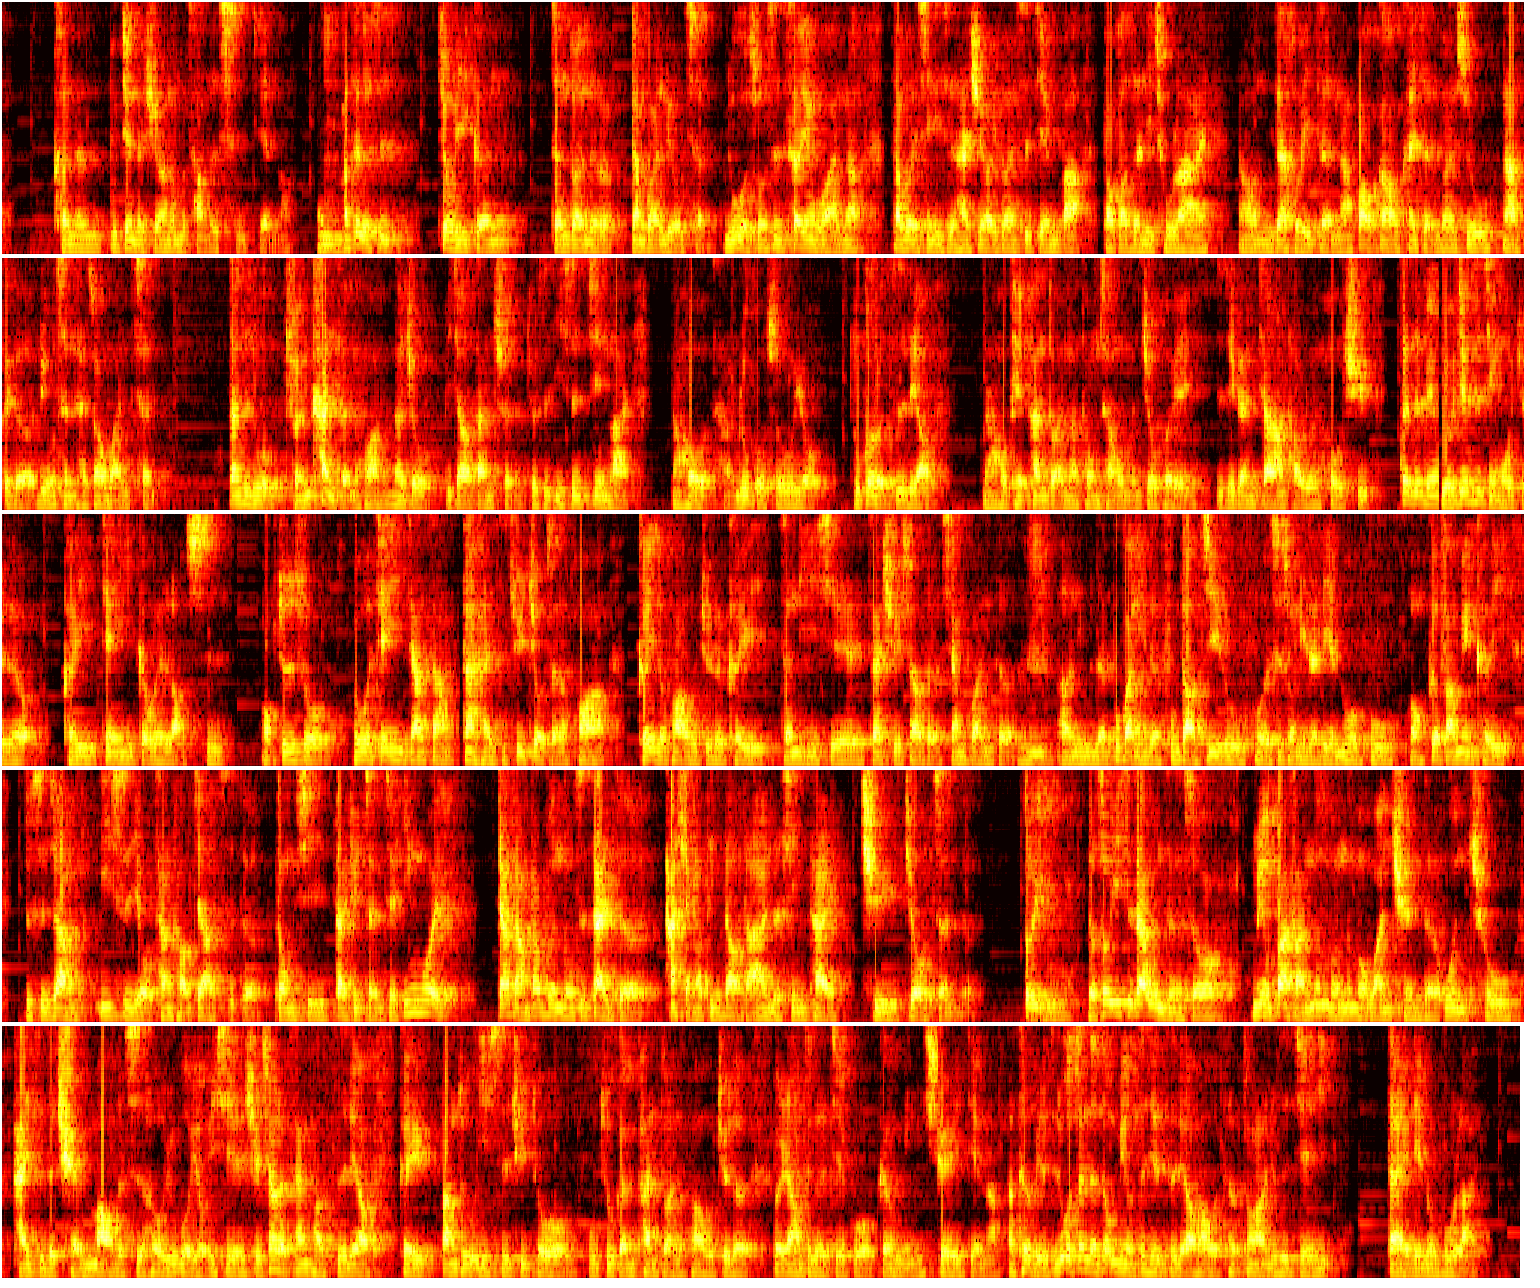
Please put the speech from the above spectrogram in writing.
可能不见得需要那么长的时间了。嗯，那，啊，这个是就医跟诊断的相关流程。如果说是测验完，那大部分心理师还需要一段时间把报告整理出来。然后你再回诊拿报告开诊断书，那这个流程才算完成。但是如果纯看诊的话，那就比较单纯，就是医师进来，然后他如果说有足够的资料，然后可以判断，那通常我们就会直接跟家长讨论后续。在这边有一件事情，我觉得可以建议各位老师哦，就是说，如果建议家长带孩子去就诊的话，可以的话，我觉得可以整理一些在学校的相关的，嗯，呃，你们的不管你的辅导记录，或者是说你的联络簿哦，各方面可以就是让医师有参考价值的东西带去诊间，因为。家长大部分都是带着他想要听到答案的心态去就诊的，所以有时候医师在问诊的时候没有办法那么那么完全的问出孩子的全貌的时候，如果有一些学校的参考资料可以帮助医师去做辅助跟判断的话，我觉得会让这个结果更明确一点啊。那特别如果真的都没有这些资料的话，我特通常就是建议带联络部来。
